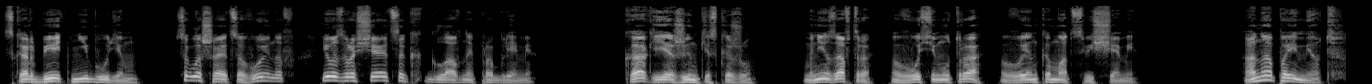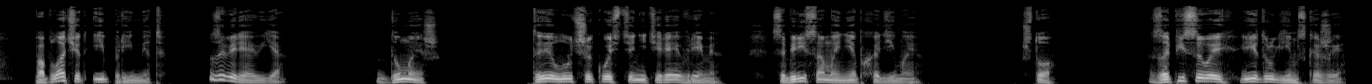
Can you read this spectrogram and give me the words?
Скорбеть не будем, соглашается Воинов и возвращается к главной проблеме. Как я Жинке скажу? Мне завтра в восемь утра в военкомат с вещами. Она поймет, поплачет и примет, заверяю я. Думаешь? Ты лучше, Костя, не теряй время. Собери самое необходимое. Что? Записывай и другим скажи.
